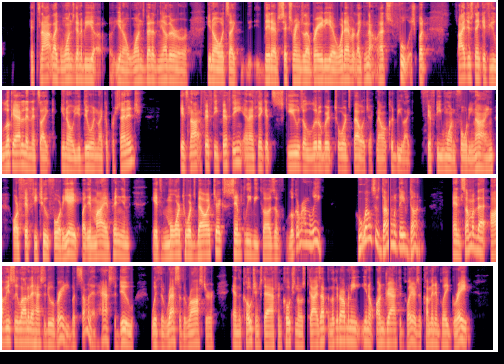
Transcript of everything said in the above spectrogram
It's not like one's going to be, uh, you know, one's better than the other, or you know, it's like they'd have six rings without Brady or whatever. Like, no, that's foolish. But I just think if you look at it and it's like, you know, you're doing like a percentage, it's not 50 50. And I think it skews a little bit towards Belichick. Now, it could be like 51 49 or 52 48. But in my opinion, It's more towards Belichick simply because of look around the league. Who else has done what they've done? And some of that, obviously, a lot of that has to do with Brady, but some of that has to do with the rest of the roster and the coaching staff and coaching those guys up. And look at how many, you know, undrafted players have come in and played great.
